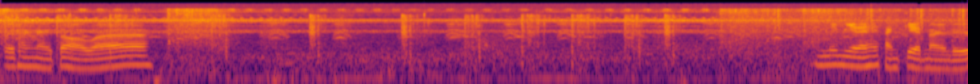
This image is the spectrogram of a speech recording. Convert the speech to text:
ไปทางไหนต่อวะไม่มีอะไรให้สังเกตหน่อยหรือ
